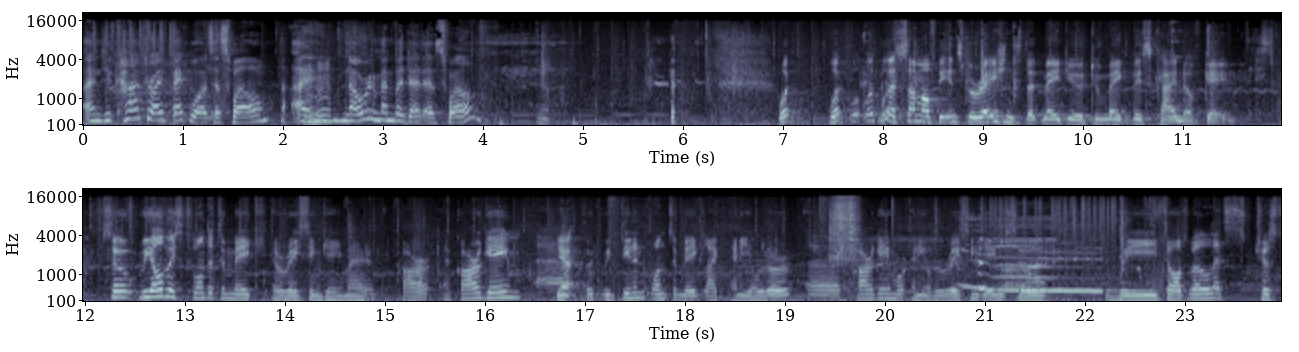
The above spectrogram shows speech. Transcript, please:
and you can't drive backwards as well. I Mm-hmm. now remember that as well. What, what, what, what were some of the inspirations that made you to make this kind of game? So we always wanted to make a racing game, a car, a car game. Uh, Yeah. But we didn't want to make like any other uh, car game or any other racing game. So we thought, well, let's just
